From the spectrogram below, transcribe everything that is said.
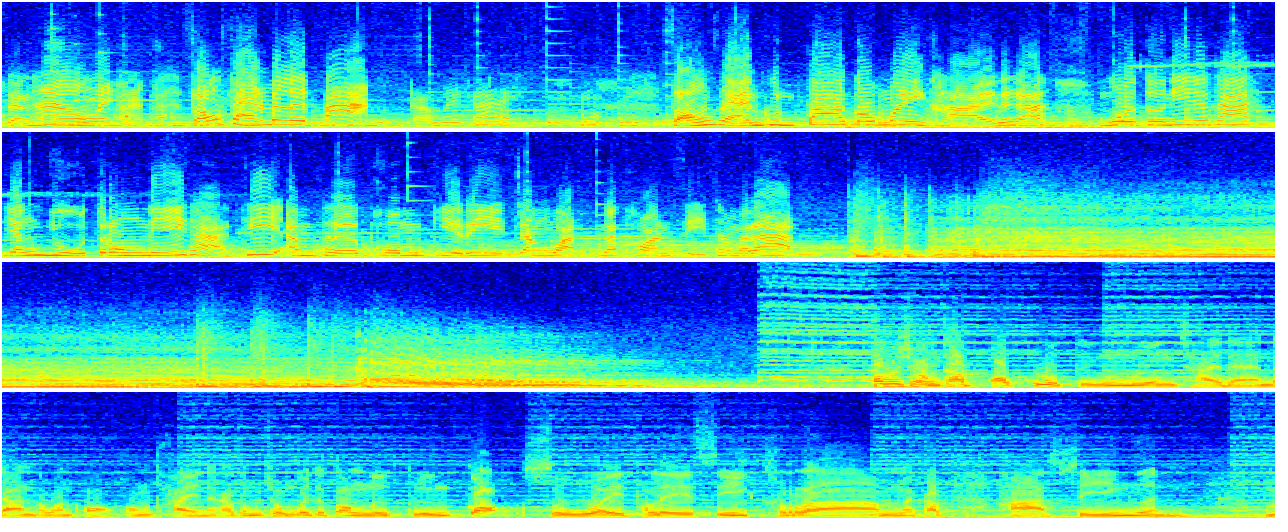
แสนห้าไม่ขายสองแสนไปเลยป้ากไม่ใกล้สองแสนคุณป้าก็ไม่ขายนะคะวัวตัวนี้นะคะ ยังอยู่ตรงนี้ค่ะ ที่อำเภอพรหมคีรีจังหวัดนครศรีธรรมราช ท่านผู้ชมครับพอพูดถึงเมืองชายแดนด้านตะวันออกของไทยนะครับท่านผู้ชมก็จะต้องนึกถึงเกาะสวยทะเลสีครามนะครับหาดสีเงินแหม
